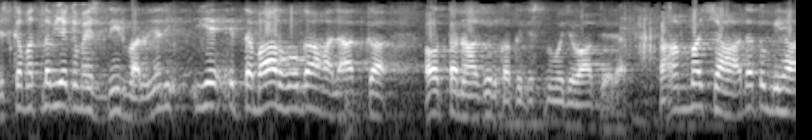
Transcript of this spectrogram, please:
اس کا مطلب یہ کہ میں اس دین والوں یعنی یہ اعتبار ہوگا حالات کا اور تناظر کا کہ جس میں وہ جواب دے رہا ہے. فاما شہادت بها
